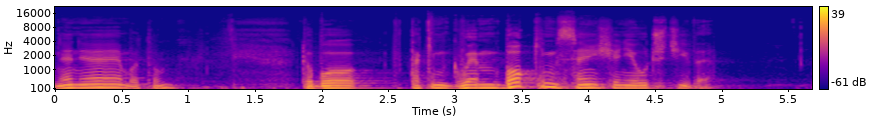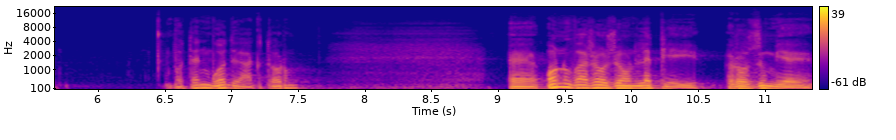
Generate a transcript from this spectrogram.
Nie, nie, bo to, to było w takim głębokim sensie nieuczciwe. Bo ten młody aktor, e, on uważał, że on lepiej rozumie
